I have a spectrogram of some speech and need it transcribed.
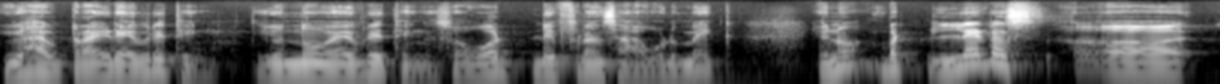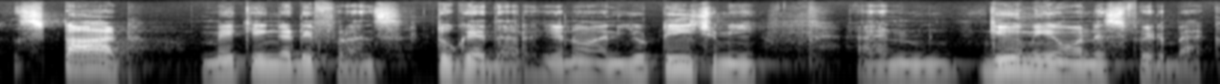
you have tried everything, you know everything. So what difference I would make, you know? But let us uh, start making a difference together, you know, and you teach me and give me honest feedback.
